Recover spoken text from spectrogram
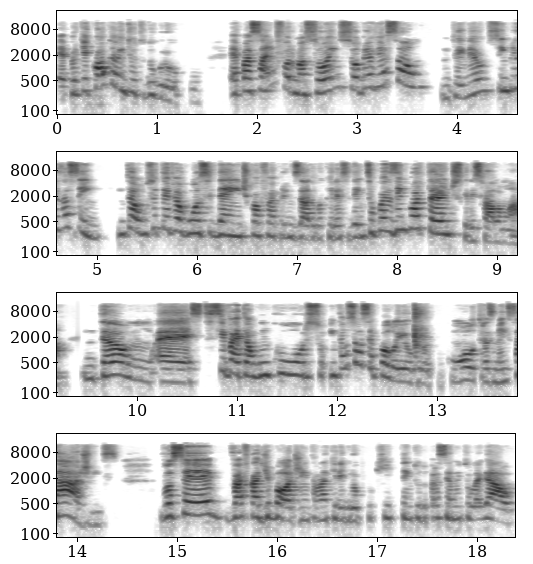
É porque qual que é o intuito do grupo? É passar informações sobre aviação, entendeu? Simples assim. Então, se teve algum acidente, qual foi o aprendizado com aquele acidente, são coisas importantes que eles falam lá. Então, é, se vai ter algum curso. Então, se você poluir o grupo com outras mensagens, você vai ficar de bode entrar naquele grupo que tem tudo para ser muito legal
